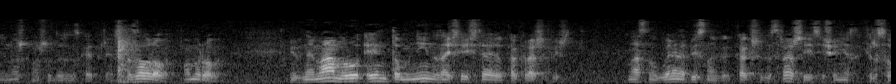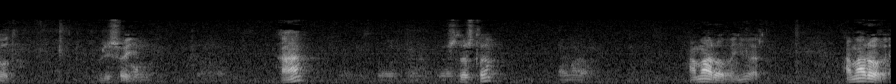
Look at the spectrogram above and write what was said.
Немножко, ну что должен сказать. пример. Сказал Рова, мама Рова. Мивнемамру эн томнин, значит, я считаю, как Раша пишет. У нас на Гуаре написано, как- как Шида с Раши, есть еще несколько рисовод в решении. А? Что-что? Амарова, не важно. Амарова.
